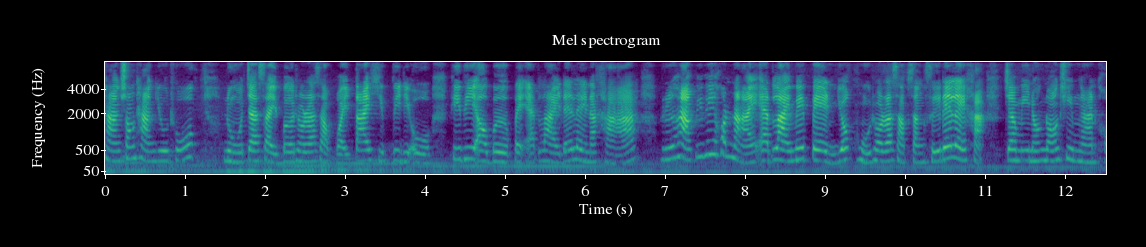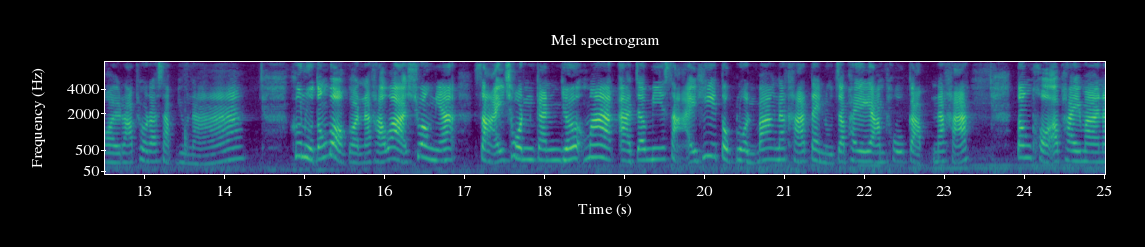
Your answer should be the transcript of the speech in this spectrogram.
ทางช่องทาง YouTube หนูจะใส่เบอร์โทรศัพท์ไว้ใต้คลิปวิดีโอ พี่ๆเอาเบอร์ไปแอดไลน์ได้เลยนะคะ หรือหากพี่ๆคนไหนแอดไลน์ไม่เป็นยกหูโทรศัพท์สั่งซื้อได้เลยค่ะ จะมีน้องๆทีมงานคอยรับโทรศัพท์อยู่นะ คือหนูต้องบอกก่อนนะคะว่าช่วงเนี้ยสายชนกันเยอะมากอาจจะมีสายที่ตกหล่นบ้างนะคะ แต่หนูจะพยายามโทรกลับนะคะ ต้องขออภัยมาณ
